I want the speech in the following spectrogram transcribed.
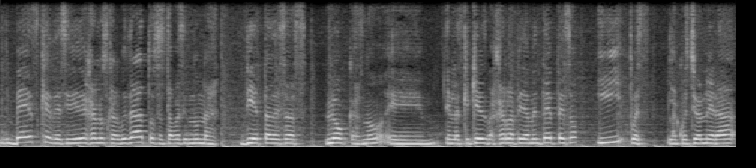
vez que decidí dejar los carbohidratos, estaba haciendo una dieta de esas locas, ¿no? Eh, en las que quieres bajar rápidamente de peso y pues la cuestión era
